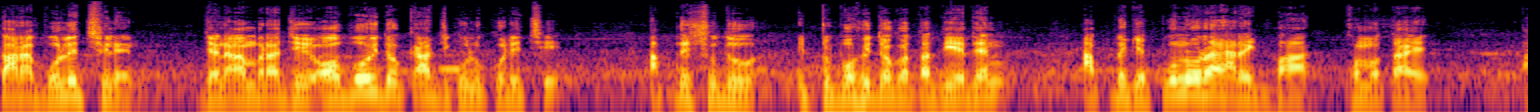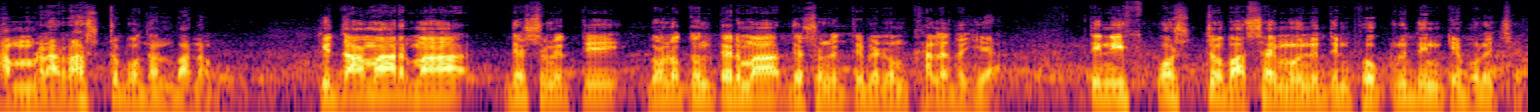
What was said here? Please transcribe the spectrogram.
তারা বলেছিলেন যেন আমরা যে অবৈধ কাজগুলো করেছি, আপনি শুধু একটু বহিদকতা দিয়ে দেন, আপনাকে পুনরায় আরেকবার ক্ষমতায় আমরা রাষ্ট্রপ্রধান বানাবো। কিন্তু আমার মা দেশনেত্রী, গণতন্ত্রের মা দেশনেত্রী বেগম খালেদা জিয়া, তিনি স্পষ্ট ভাষায় মইনুদ্দিন ফখরুদ্দিনকে বলেছেন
